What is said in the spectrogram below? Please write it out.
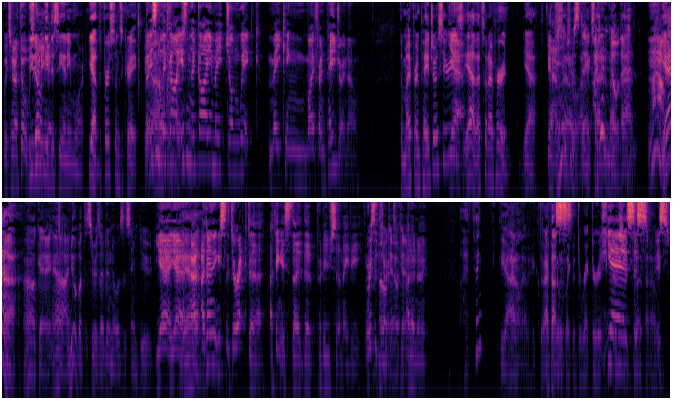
which I thought was you don't really need good. to see any more yeah the first one's great But Yeah, isn't the guy that's isn't one. the guy who made John Wick making My Friend Pedro now? the my friend pedro series Yeah. that's what i've heard yeah Yeah. So, I'm Interesting. I excited didn't know about that. Wow. Mm. yeah Oh, okay, yeah, I knew about the series. I didn't know it was the same dude. Yeah, yeah. Yeah. I, I don't think it's the director. I think it's the, the producer, maybe, or is it the okay, director? okay. I don't know. i think Yeah, I don't have any clue. I thought it was like the director-ish. Yeah, person, it's, just, but, um, it's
